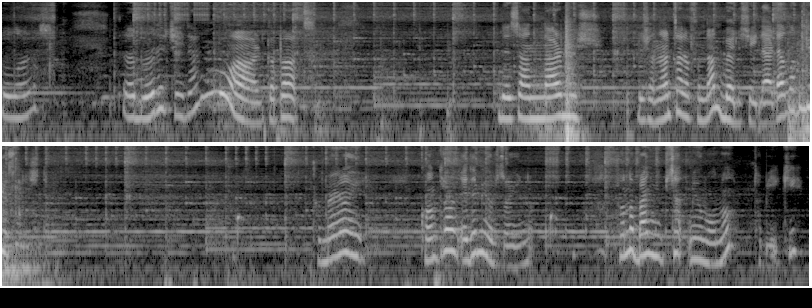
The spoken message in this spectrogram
dolar. Ya böyle şeyler mi var? Kapat. Desenlermiş. Desenler tarafından böyle şeyler de alabiliyorsun işte. Kamerayı kontrol edemiyoruz oyunu. Sonra ben yükseltmiyorum onu. Tabii ki.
